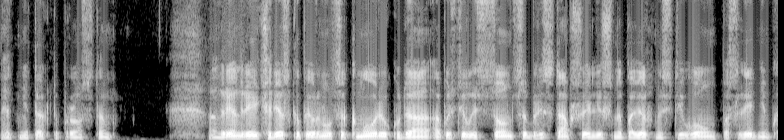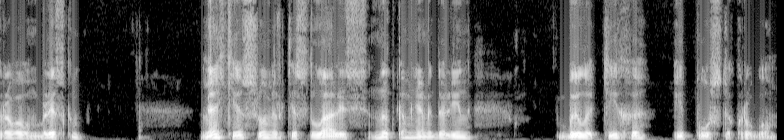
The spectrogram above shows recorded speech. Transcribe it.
Это не так-то просто. Андрей Андреевич резко повернулся к морю, куда опустилось солнце, блиставшее лишь на поверхности волн последним кровавым блеском. Мягкие сумерки слались над камнями долины. Было тихо и пусто кругом.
